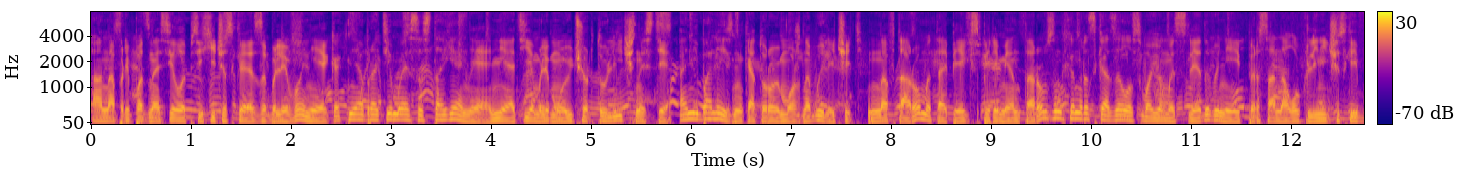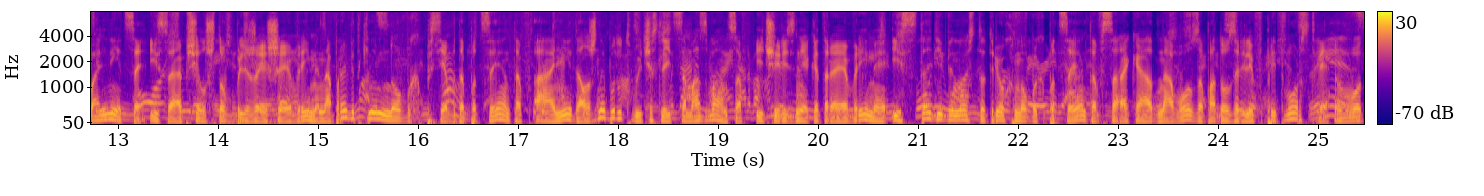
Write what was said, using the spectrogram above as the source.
Она преподносила психическое заболевание как необратимое состояние, неотъемлемую черту личности, а не болезнь, которую можно вылечить. На втором этапе эксперимента Розенхан рассказал о своем исследовании персоналу клинической больницы и сообщил, что в ближайшее время направит к ним новых псевдопациентов, а они должны будут вычислить самозванцев. И через некоторое время из 193 новых пациентов 41 заподозрили в притворстве. Вот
